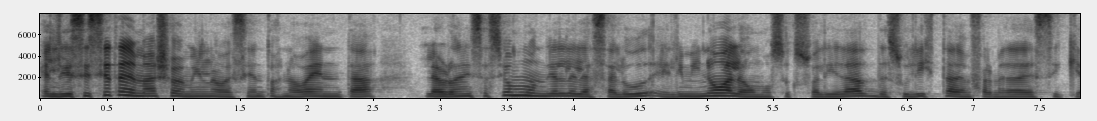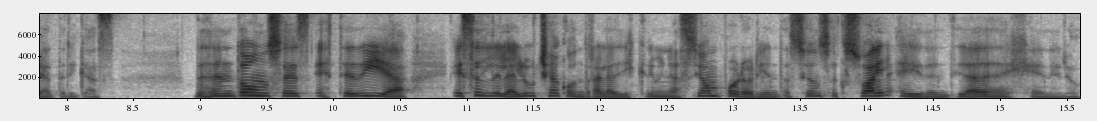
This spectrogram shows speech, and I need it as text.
El 17 de mayo de 1990, la Organización Mundial de la Salud eliminó a la homosexualidad de su lista de enfermedades psiquiátricas. Desde entonces, este día es el de la lucha contra la discriminación por orientación sexual e identidades de género.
